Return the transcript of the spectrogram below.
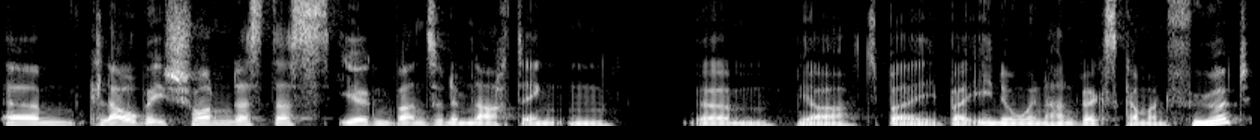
ähm, glaube ich schon, dass das irgendwann zu einem Nachdenken ähm, ja, bei, bei Innungen Handwerkskammern führt.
